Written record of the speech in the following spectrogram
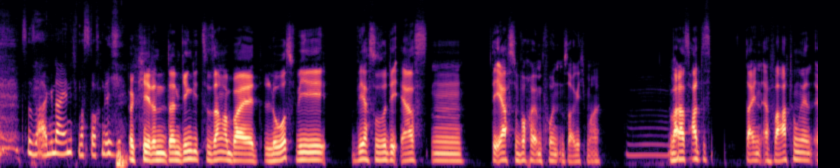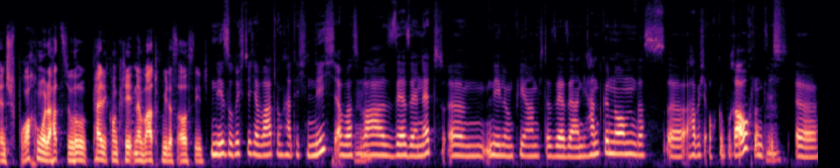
zu sagen, nein, ich mach's doch nicht. Okay, dann, dann ging die Zusammenarbeit los. Wie, wie hast du so die ersten, die erste Woche empfunden, sage ich mal? War das, hat es deinen Erwartungen entsprochen oder hast du keine konkreten Erwartungen, wie das aussieht? Nee, so richtig Erwartungen hatte ich nicht, aber es mhm. war sehr, sehr nett. Ähm, Nele und Pia haben mich da sehr, sehr an die Hand genommen. Das äh, habe ich auch gebraucht und mhm. ich äh,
